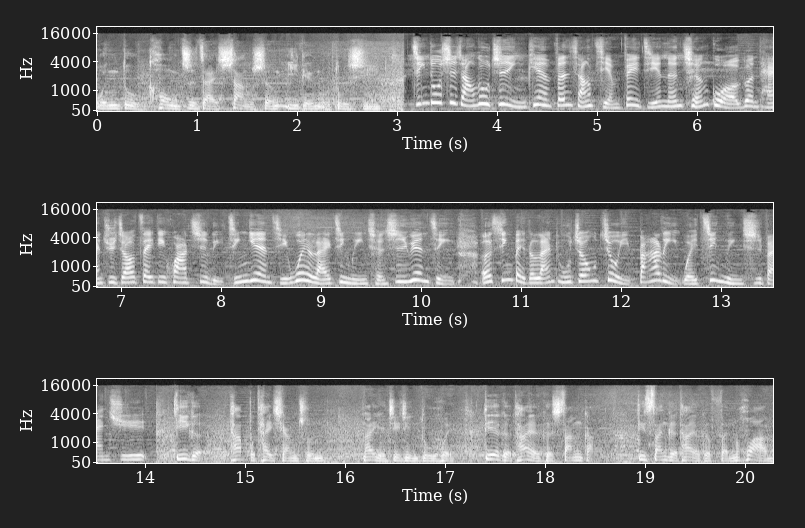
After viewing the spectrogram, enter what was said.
温度控制在上升一点五度 C。京都市长录制影片分享减费节能成果，论坛聚焦在地化治理经验及未来近邻城市愿景。而新北的蓝图中就以巴黎为近邻示范区。第一个，它不太乡村，那也接近都会；第二个，它有个商港；第三个，它有个焚化炉，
